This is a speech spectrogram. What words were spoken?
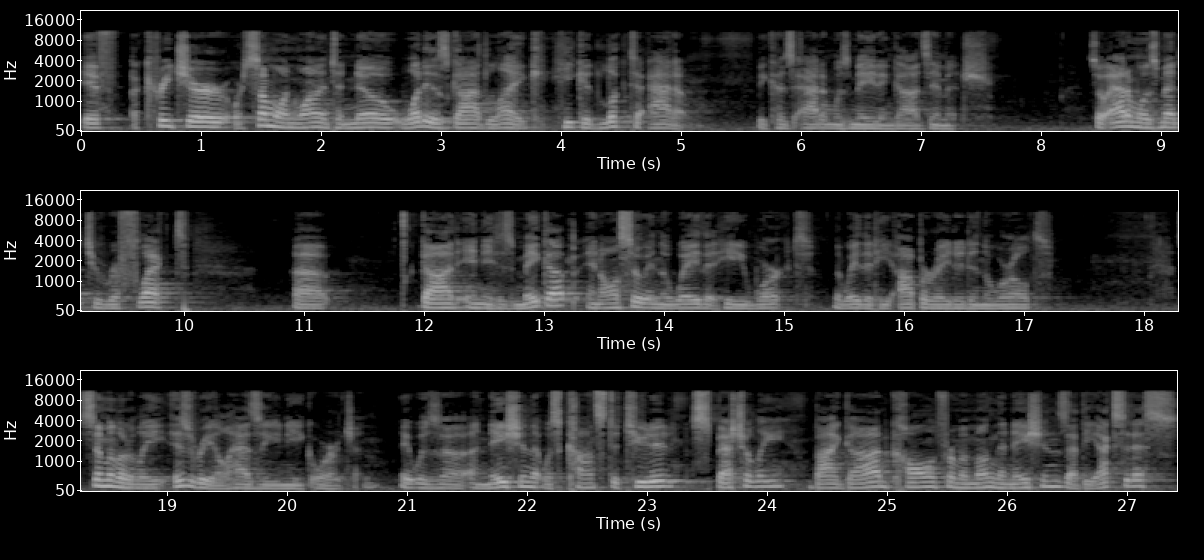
if a creature or someone wanted to know what is God like, he could look to Adam because Adam was made in God's image. So Adam was meant to reflect uh, God in his makeup and also in the way that he worked, the way that he operated in the world. Similarly, Israel has a unique origin. It was a, a, nation that was constituted specially by God, called from among the nations at the Exodus,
